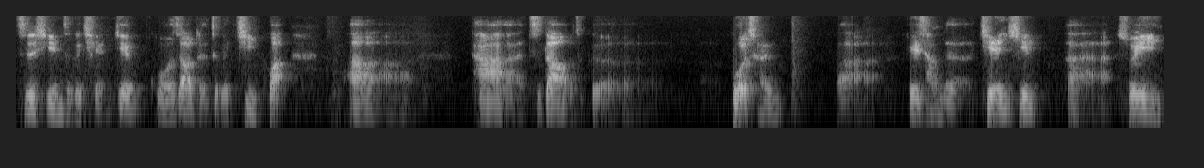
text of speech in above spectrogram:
执行这个潜舰国造的这个计划啊，他知道这个过程啊非常的艰辛。啊，所以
